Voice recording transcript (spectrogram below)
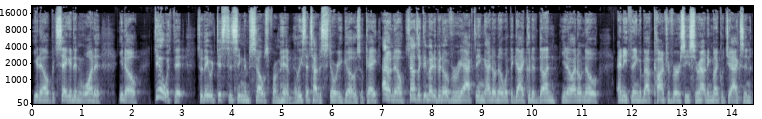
you know, but Sega didn't want to, you know, deal with it, so they were distancing themselves from him. At least that's how the story goes, okay? I don't know. Sounds like they might have been overreacting. I don't know what the guy could have done. You know, I don't know anything about controversies surrounding Michael Jackson.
